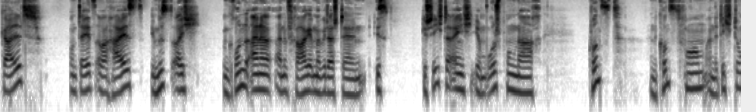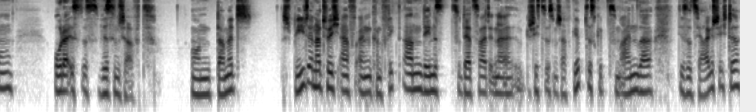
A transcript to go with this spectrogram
galt und der jetzt aber heißt, ihr müsst euch im Grunde eine, eine Frage immer wieder stellen, ist Geschichte eigentlich ihrem Ursprung nach Kunst, eine Kunstform, eine Dichtung oder ist es Wissenschaft? Und damit spielt er natürlich auf einen Konflikt an, den es zu der Zeit in der Geschichtswissenschaft gibt. Es gibt zum einen die Sozialgeschichte,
